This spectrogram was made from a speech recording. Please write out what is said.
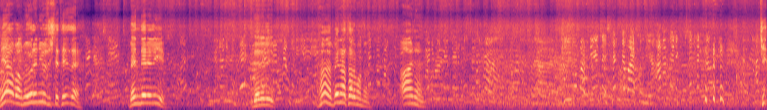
Ne yapalım? Öğreniyoruz işte teyze. Ben dereliyim. Dereliyim. Ha ben atarım onu. Aynen. Ki,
